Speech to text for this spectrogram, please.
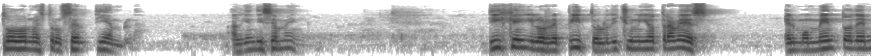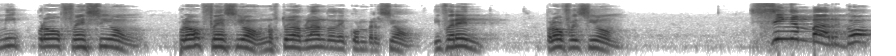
todo nuestro ser tiembla. ¿Alguien dice amén? Dije y lo repito, lo he dicho una y otra vez, el momento de mi profesión. Profesión, no estoy hablando de conversión, diferente, profesión. Sin embargo,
